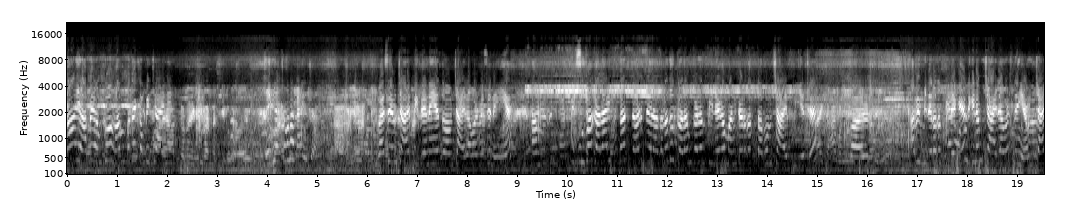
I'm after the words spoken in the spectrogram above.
हाँ? यहाँ पे हमको हम पता कभी चाय हाँ, वैसे हम चाय पीते नहीं है तो हम चाय लवर में से नहीं है। हम सुबह गला इतना दर्द दे रहा था ना तो गरम गरम पीने का मन कर रहा था तब हम चाय पिए थे। पर अभी मिलेगा तो पी लेंगे लेकिन हम चाय लवर्स नहीं है। हम चाय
